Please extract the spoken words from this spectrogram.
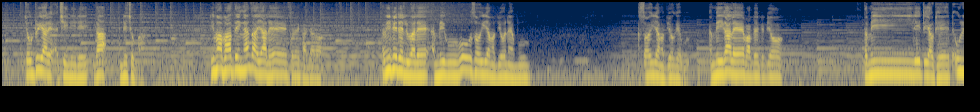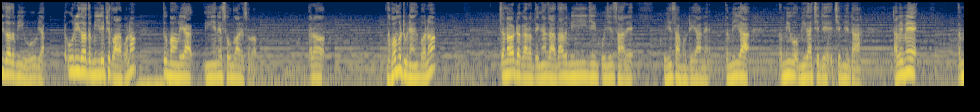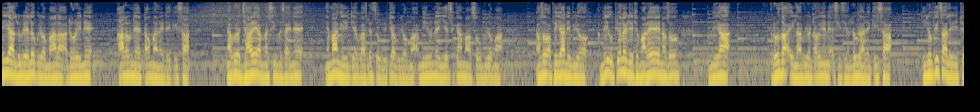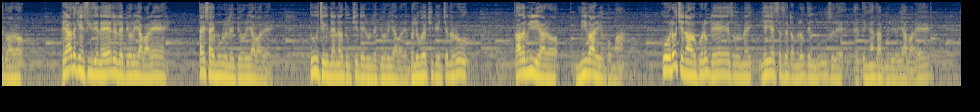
ကြုံတွေ့ရတဲ့အခြေအနေတွေကအနည်းချုပ်ပါဒီမှာဘာသင်ခန်းစာရလဲဆိုတဲ့ခါကျတော့သမီးဖြစ်တဲ့လူကလည်းအမေကိုဟိုးအစောကြီးကမပြောနိုင်ဘူးအစောကြီးကမပြောခဲ့ဘူးအမေကလည်းဘာပဲပြောပြောသမီးလေးတယောက်တည်းတူရီသောသမီးကိုဗျတူရီသောသမီးလေးဖြစ်သွားတာပေါ့နော် သူ့မောင်လေးကငငယ်နဲ့ဆုံးသွားတယ်ဆိုတော့အဲ့တော့သဘောမတူနိုင်ဘူးပေါ့နော်ကျွန်တော်တို့ကတော့သင်ခန်းစာသားသမီးချင်းကိုချင်းစာတဲ့ကိုချင်းစာမှုတရားနဲ့သမီးကသမီးကိုအမိကချစ်တဲ့အချစ်မြတ်တာဒါပေမဲ့သမီးကလူတွေလုတ်ပြီးတော့မဟာလာအတော်တွေနဲ့အားလုံးနဲ့တောင်းပန်လိုက်တဲ့ကိစ္စနောက်ပြီးတော့ဂျားတွေကမက်ဆီမဆိုင်တဲ့ညမငယ်လေးတယောက်ကလက်စုပ်လေးကြောက်ပြီးတော့မှအမေတို့နဲ့ရဲစခန်းမှာစုံပြီးတော့မှနောက်ဆုံးအဖေကနေပြီးတော့အမေကိုပြောလိုက်တယ်ထင်ပါတယ်နောက်ဆုံး အမေကသတို့သားအိမ်လာပြီးတော့တောင်းရမ်းတဲ့အစီအစဉ်လုပ်ရတဲ့ကိစ္စဒီလိုကိစ္စလေးတွေဖြစ်သွားတော့ဘုရားသခင်စီစဉ်တယ်လို့လည်းပြောလို့ရပါတယ်တိုက်ဆိုင်မှုလို့လည်းပြောလို့ရပါတယ်သူ့အချိန်တန်တော့သူဖြစ်တယ်လို့လည်းပြောလို့ရပါတယ်ဘယ်လိုပဲဖြစ်ဖြစ်ကျွန်တော်တို့သားသမီးတွေကတော့မိဘတွေအပေါ်မှာကိုလှုပ်ချင်တာကိုကိုလှုပ်တယ်ဆိုပေမဲ့ရရဆက်ဆက်တော့မလုပ်သင့်ဘူးဆိုတဲ့သင်ခန်းစာမျိုးလေးတော့ရပါတယ်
